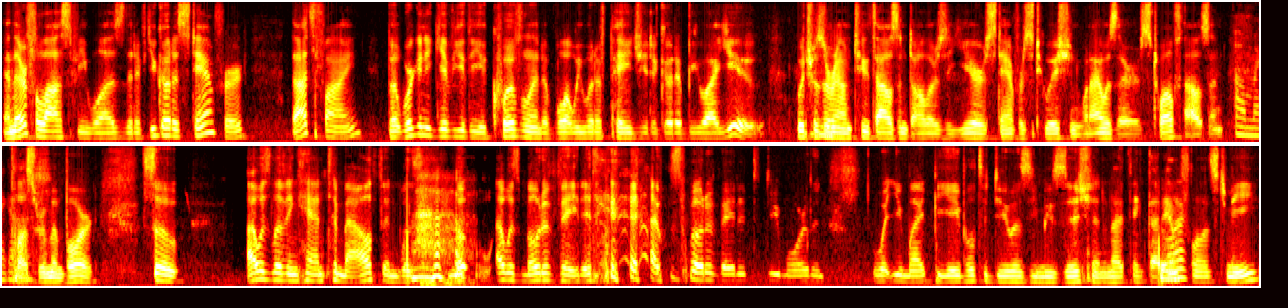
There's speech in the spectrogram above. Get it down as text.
and their philosophy was that if you go to Stanford, that's fine, but we're going to give you the equivalent of what we would have paid you to go to BYU, which was Mhm. around two thousand dollars a year. Stanford's tuition when I was there was twelve thousand Oh my gosh. plus room and board. So I was living hand to mouth and was mo- I was motivated. I was motivated to do more than what you might be able to do as a musician, and I think that Sure. influenced me.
